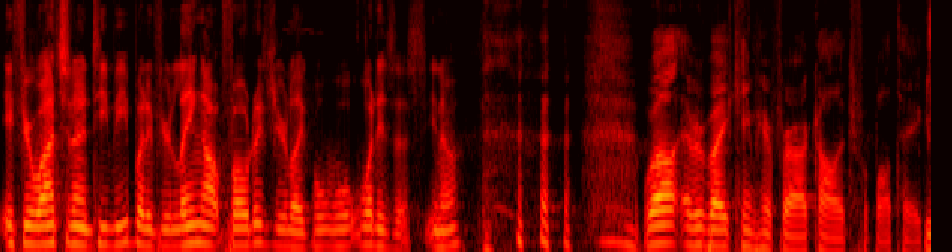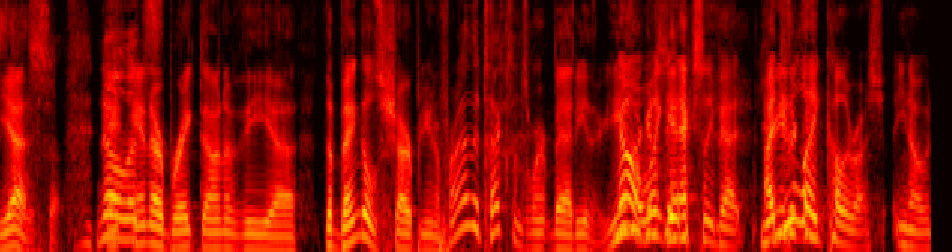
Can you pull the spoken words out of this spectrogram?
if you're watching on TV, but if you're laying out photos, you're like, well, what is this, you know? Well, everybody came here for our college football takes. too, Yes. so. No, and, let's. and our breakdown of the uh, the Bengals sharp uniform. And the Texans weren't bad either. You're no, either it wasn't get- actually bad. you're I do gonna- like color rush, you know. uh,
